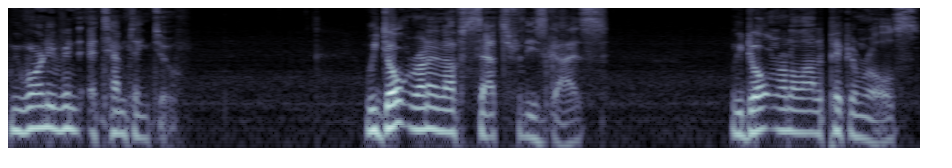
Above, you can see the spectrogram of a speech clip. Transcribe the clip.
We weren't even attempting to. We don't run enough sets for these guys. We don't run a lot of pick and rolls.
